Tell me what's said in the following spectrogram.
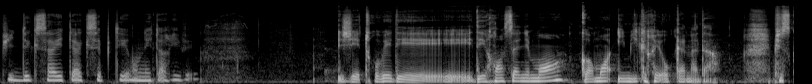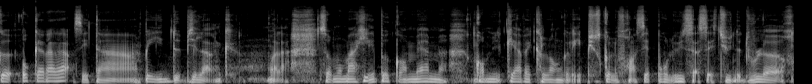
Puis dès que ça a été accepté, on est arrivé. J'ai trouvé des, des renseignements comment immigrer au Canada puisque au Canada, c'est un pays de bilingue. Voilà. mon mari peut quand même communiquer avec l'anglais, puisque le français pour lui, ça c'est une douleur.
